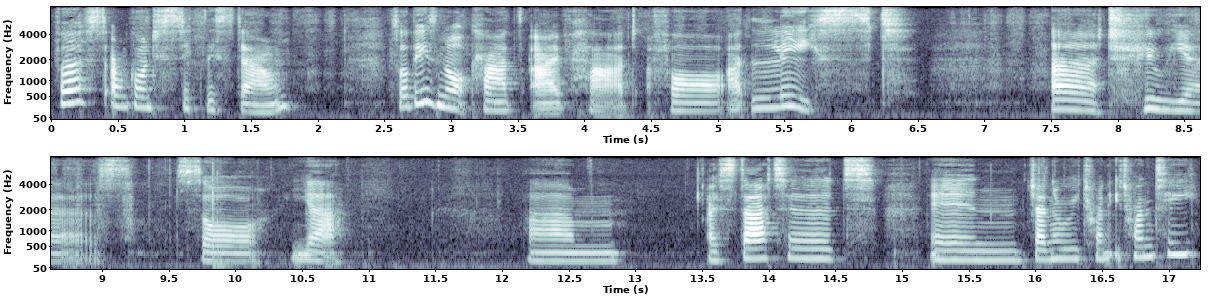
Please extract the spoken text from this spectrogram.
first I'm going to stick this down. So these note cards I've had for at least uh, two years. So yeah, um, I started in January 2020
